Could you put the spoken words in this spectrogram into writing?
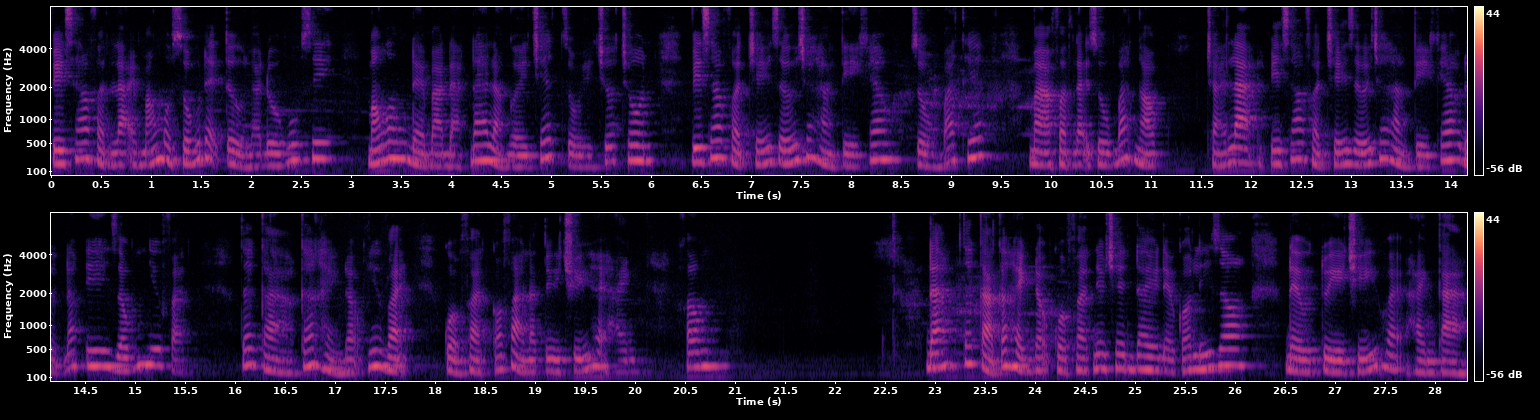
Vì sao Phật lại mắng một số đệ tử là đồ ngu si, mắng ông để bà Đạt Đa là người chết rồi chưa chôn? Vì sao Phật chế giới cho hàng tỳ kheo dùng bát thiết mà Phật lại dùng bát ngọc? Trái lại, vì sao Phật chế giới cho hàng tỷ kheo được đắp y giống như Phật? Tất cả các hành động như vậy của Phật có phải là tùy trí hệ hành không? Đáp, tất cả các hành động của Phật nêu trên đây đều có lý do, đều tùy trí huệ hành cả.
